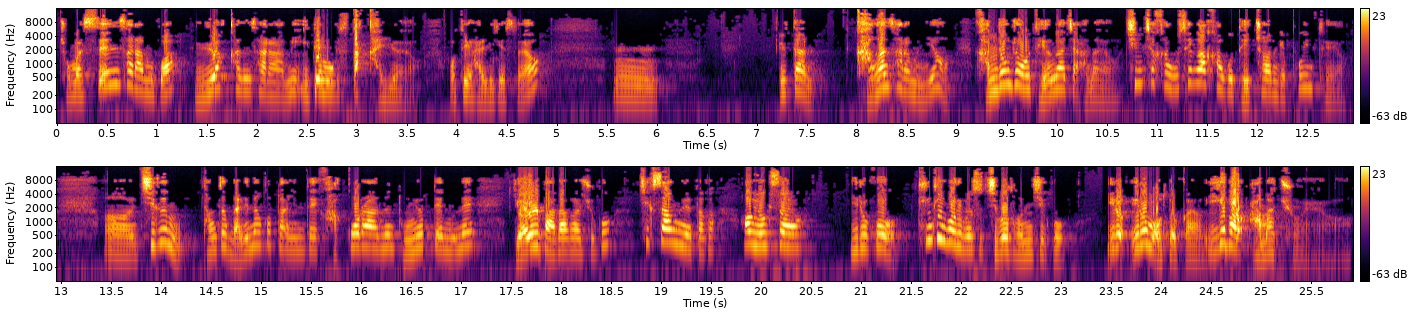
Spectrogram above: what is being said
정말 센 사람과 유약한 사람이 이 대목에서 딱 갈려요. 어떻게 갈리겠어요? 음, 일단 강한 사람은요, 감정적으로 대응하지 않아요. 침착하고 생각하고 대처하는 게 포인트예요. 어, 지금 당장 난리 난 것도 아닌데, 갖고 라는 동료 때문에 열 받아가지고 책상 위에다가, 아, 여기 있어요. 이러고 팅팅거리면서 집어 던지고, 이러, 이러면 어떨까요? 이게 바로 아마추어예요.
